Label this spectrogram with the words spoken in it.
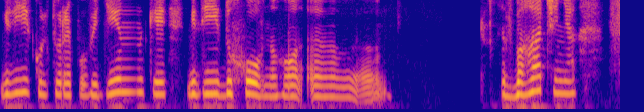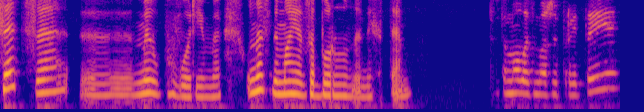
від її культури поведінки, від її духовного збагачення, все це ми обговорюємо. У нас немає заборонених тем. Тобто молодь може прийти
